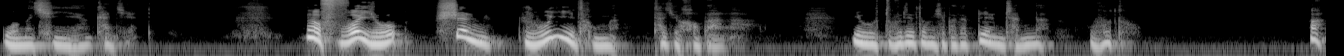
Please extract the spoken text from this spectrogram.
我们亲眼看见的，那佛有圣如意通啊，他就好办了。有毒的东西，把它变成了无毒，啊，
